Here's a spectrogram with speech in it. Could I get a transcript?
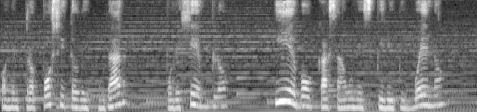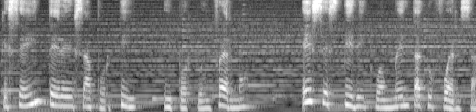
con el propósito de curar, por ejemplo, y evocas a un espíritu bueno que se interesa por ti y por tu enfermo, ese espíritu aumenta tu fuerza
